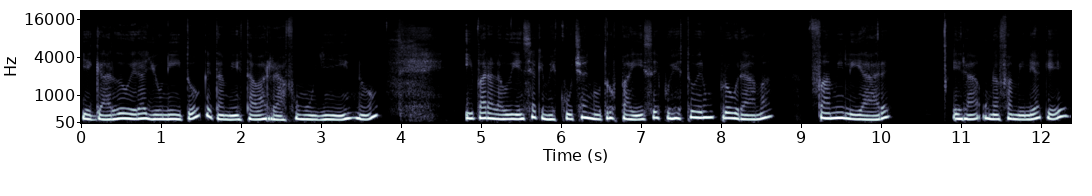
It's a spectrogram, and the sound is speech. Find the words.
y Edgardo era Junito, que también estaba Rafa Muñiz, ¿no? Y para la audiencia que me escucha en otros países, pues esto era un programa familiar. Era una familia que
